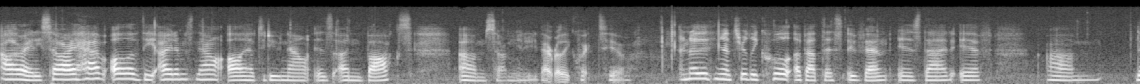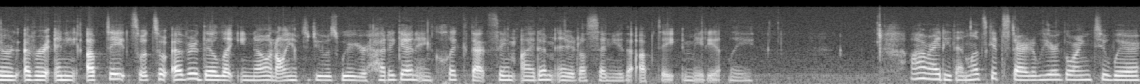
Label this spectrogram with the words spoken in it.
Alrighty, so I have all of the items now. All I have to do now is unbox. Um, so I'm going to do that really quick too. Another thing that's really cool about this event is that if um, there's ever any updates whatsoever, they'll let you know and all you have to do is wear your HUD again and click that same item and it'll send you the update immediately. Alrighty then, let's get started. We are going to wear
